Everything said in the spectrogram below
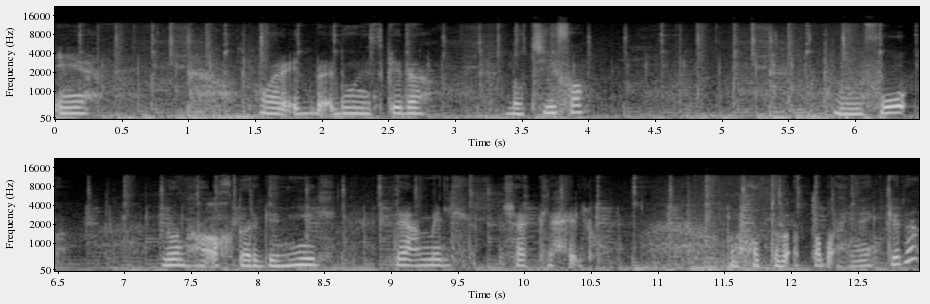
إيه ورقة بقدونس كده لطيفة من فوق لونها أخضر جميل تعمل شكل حلو. ونحط بقى الطبق هناك كده.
